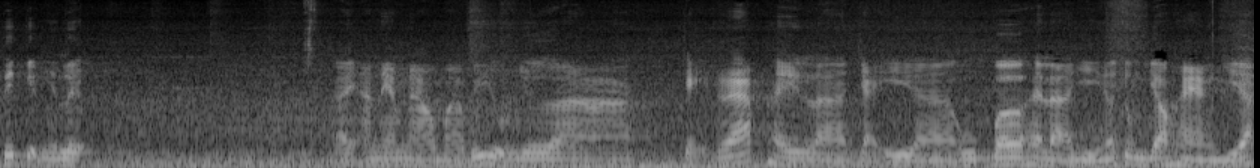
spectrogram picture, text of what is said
tiết kiệm nhiên liệu. Đấy anh em nào mà ví dụ như à, chạy Grab hay là chạy à, Uber hay là gì nói chung giao hàng gì á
